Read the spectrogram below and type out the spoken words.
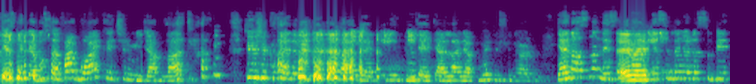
Kesinlikle bu sefer bu ay kaçırmayacağım zaten. Çocuklarla birlikte heykeller yapmayı düşünüyorum. Yani aslında nesiller, Evet. nesiller arası bir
